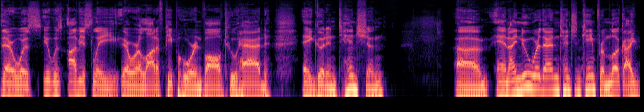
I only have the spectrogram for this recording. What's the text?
there was, it was obviously, there were a lot of people who were involved who had a good intention. Um, and I knew where that intention came from. Look, I,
